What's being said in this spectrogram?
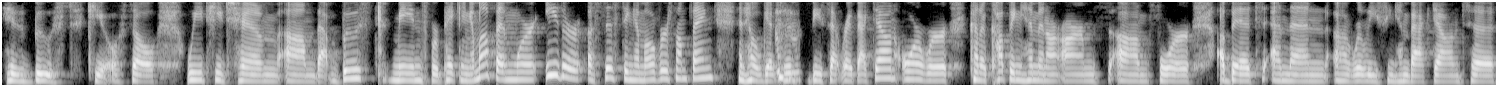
his boost cue. So, we teach him um, that boost means we're picking him up and we're either assisting him over something and he'll get to mm-hmm. be set right back down, or we're kind of cupping him in our arms um, for a bit and then uh, releasing him back down to,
